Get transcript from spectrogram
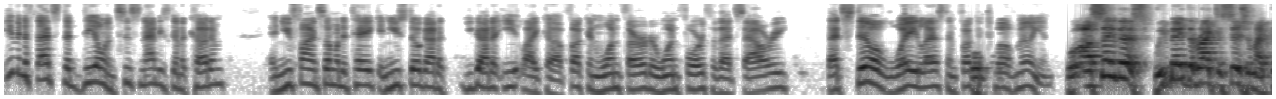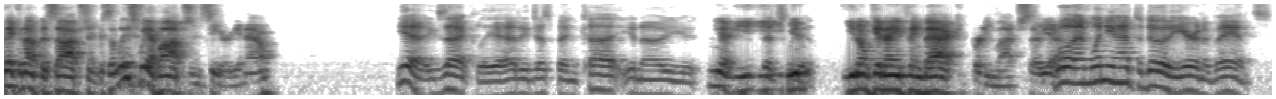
even if that's the deal and Cincinnati's going to cut him, and you find someone to take, and you still got to you got to eat like a fucking one third or one fourth of that salary. That's still way less than fucking twelve million. Well, I'll say this: we made the right decision by picking up this option because at least we have options here. You know, Yeah, exactly. Had he just been cut, you know, you yeah, you, you, you, you don't get anything back pretty much. So yeah, Well, and when you have to do it a year in advance,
